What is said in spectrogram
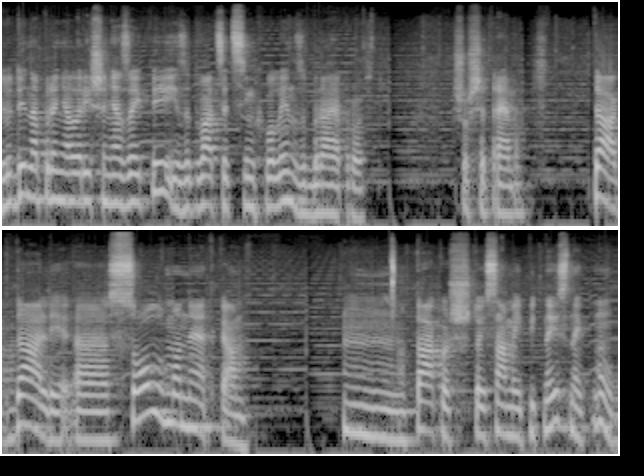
Людина прийняла рішення зайти і за 27 хвилин забирає просто. Що ще треба? Так, далі. Е, Сол монетка. Також той самий піднисник. Ну,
